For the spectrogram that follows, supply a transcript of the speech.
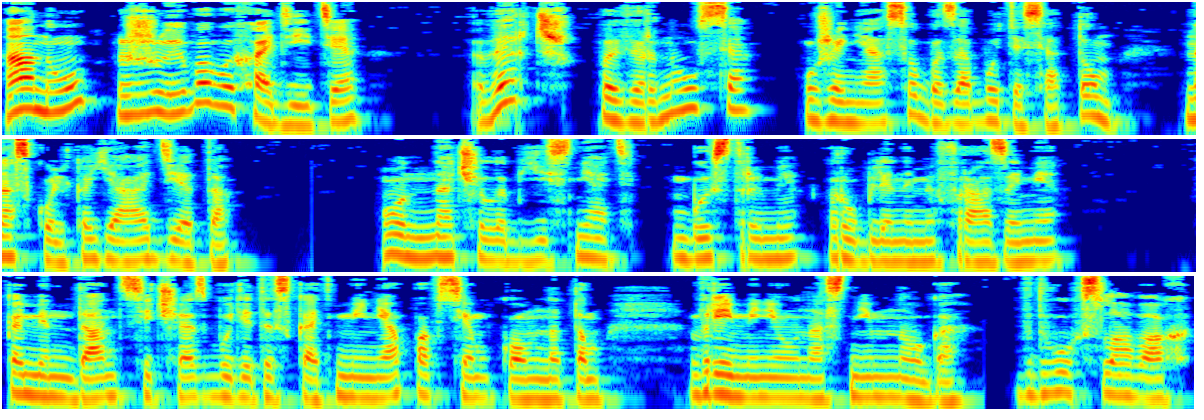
А ну, живо выходите!» Вердж повернулся, уже не особо заботясь о том, насколько я одета. Он начал объяснять быстрыми рубленными фразами. «Комендант сейчас будет искать меня по всем комнатам. Времени у нас немного. В двух словах.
